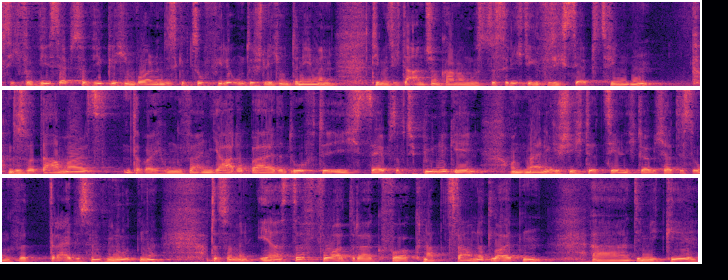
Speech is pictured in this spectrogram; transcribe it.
sich selbst verwirklichen wollen. Und es gibt so viele unterschiedliche Unternehmen, die man sich da anschauen kann. Man muss das Richtige für sich selbst finden. Und das war damals, da war ich ungefähr ein Jahr dabei, da durfte ich selbst auf die Bühne gehen und meine Geschichte erzählen. Ich glaube, ich hatte so ungefähr drei bis fünf Minuten. Das war mein erster Vortrag vor knapp 200 Leuten. Äh, die Miki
